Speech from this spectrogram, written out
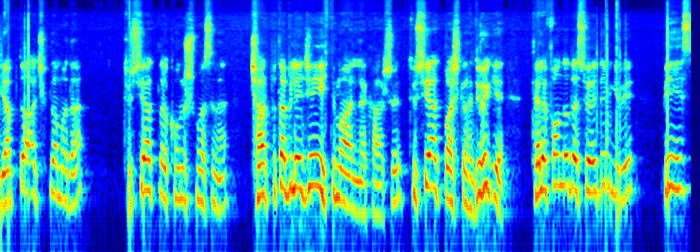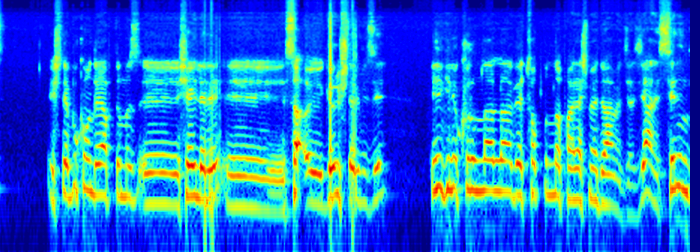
yaptığı açıklamada TÜSİAD'la konuşmasını çarpıtabileceği ihtimaline karşı TÜSİAD Başkanı diyor ki telefonda da söylediğim gibi biz işte bu konuda yaptığımız e, şeyleri e, sa, e, görüşlerimizi ilgili kurumlarla ve toplumla paylaşmaya devam edeceğiz. Yani senin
